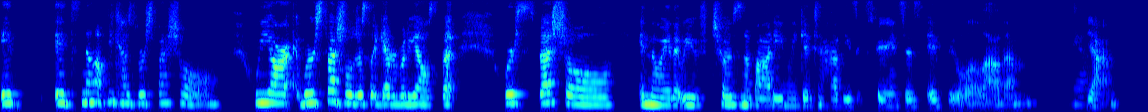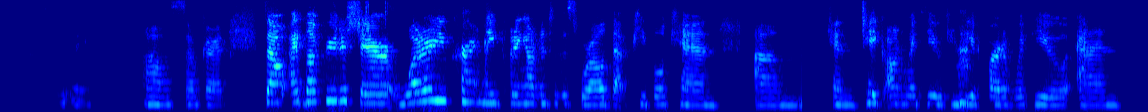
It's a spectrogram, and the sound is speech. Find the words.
it it's not because we're special we are we're special just like everybody else but we're special in the way that we've chosen a body and we get to have these experiences if we will allow them yeah, yeah. Oh, so good. So I'd love for you to share what are you currently putting out into this world that people can um, can take on with you, can be a part of with you, and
